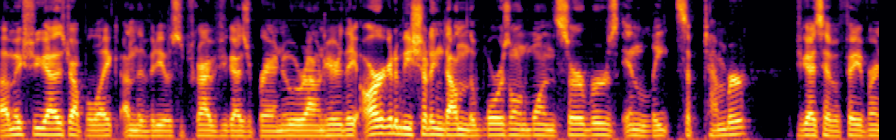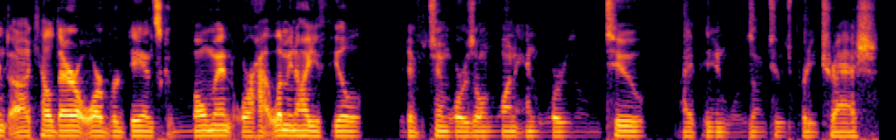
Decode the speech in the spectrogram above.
Uh, make sure you guys drop a like on the video, subscribe if you guys are brand new around here. They are going to be shutting down the Warzone 1 servers in late September. If you guys have a favorite uh, Caldera or Verdansk moment, or how, let me know how you feel the difference between Warzone 1 and Warzone 2. In my opinion, Warzone 2 is pretty trash.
